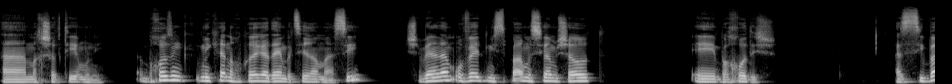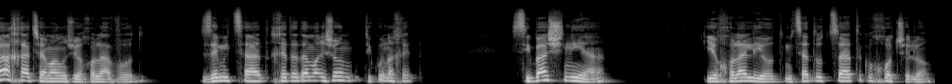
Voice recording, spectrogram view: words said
המחשבתי אמוני. בכל מקרה אנחנו כרגע עדיין בציר המעשי, שבן אדם עובד מספר מסוים שעות uh, בחודש. אז סיבה אחת שאמרנו שהוא יכול לעבוד, זה מצד חטא אדם הראשון, תיקון החטא. סיבה שנייה, היא יכולה להיות מצד הוצאת הכוחות שלו,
